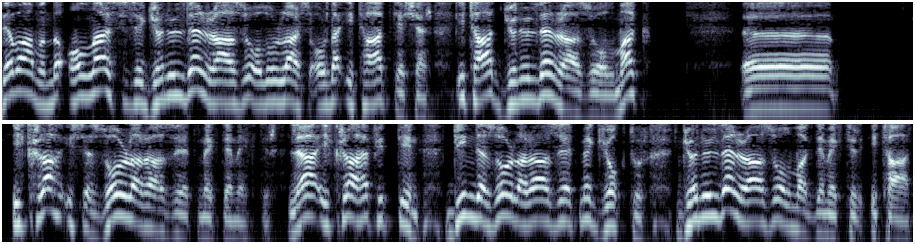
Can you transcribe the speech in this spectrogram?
devamında onlar size gönülden razı olurlarsa orada itaat geçer. İtaat gönülden razı olmak. Ee, İkrah ise zorla razı etmek demektir. La ikrahe fiddin. Dinde zorla razı etmek yoktur. Gönülden razı olmak demektir itaat.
